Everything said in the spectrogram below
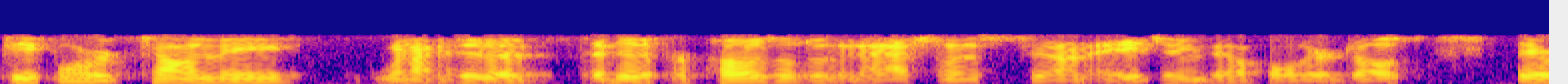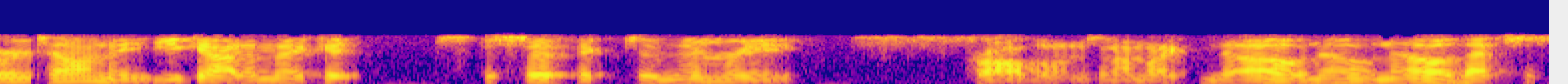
people were telling me when I did a I did a proposal to the National Institute on Aging to help older adults. They were telling me you got to make it specific to memory problems, and I'm like, no, no, no, that's just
